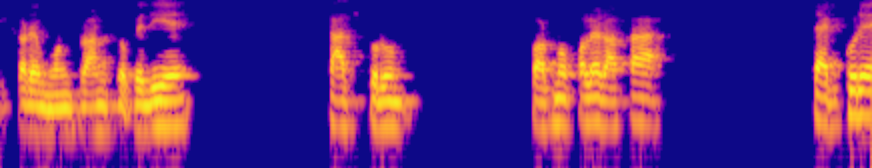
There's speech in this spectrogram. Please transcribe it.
ঈশ্বরের মন প্রাণ তোপে দিয়ে কাজ করুন। কর্মফলের আশা ত্যাগ করে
